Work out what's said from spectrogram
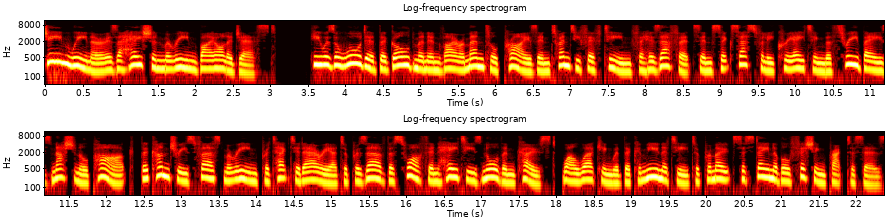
Jean Wiener is a Haitian marine biologist. He was awarded the Goldman Environmental Prize in 2015 for his efforts in successfully creating the Three Bays National Park, the country's first marine protected area to preserve the swath in Haiti's northern coast, while working with the community to promote sustainable fishing practices.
